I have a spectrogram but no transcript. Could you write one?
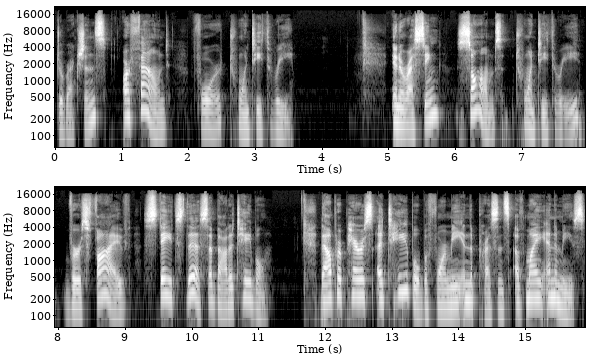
directions are found for 23. Interesting, Psalms 23, verse 5, states this about a table Thou preparest a table before me in the presence of my enemies.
